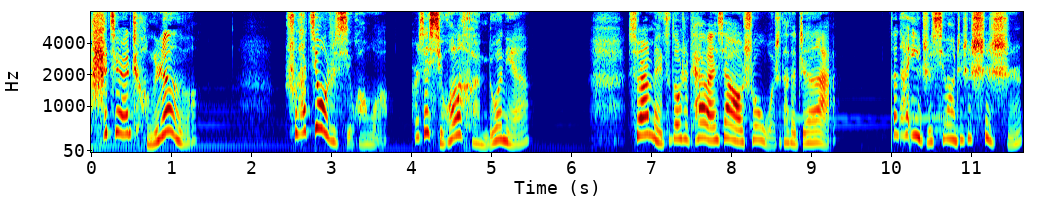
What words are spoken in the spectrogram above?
他竟然承认了，说他就是喜欢我，而且喜欢了很多年。虽然每次都是开玩笑说我是他的真爱，但他一直希望这是事实。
